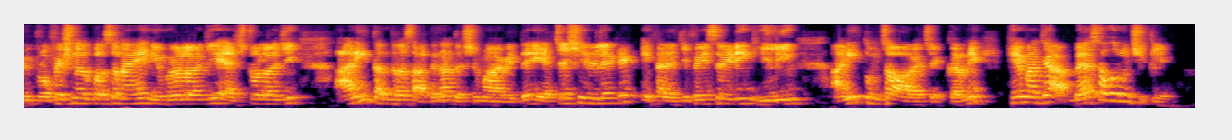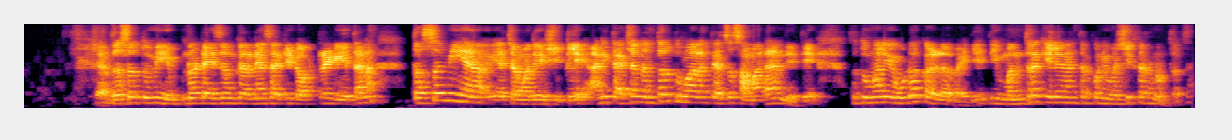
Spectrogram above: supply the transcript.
मी प्रोफेशनल पर्सन आहे न्यूमरोलॉजी ऍस्ट्रॉलॉजी आणि तंत्र साधना दश महाविद्या याच्याशी रिलेटेड एखाद्याची फेस रिडिंग हिलिंग आणि तुमचा ऑरा चेक करणे हे माझ्या अभ्यासावरून शिकले. जसं तुम्ही हिप्नोटायझम करण्यासाठी डॉक्टरेट घेता ना तसं मी याच्यामध्ये शिकले आणि त्याच्यानंतर तुम्हाला त्याचं समाधान देते. तर तुम्हाला एवढं कळलं पाहिजे की मंत्र केल्यानंतर कोणी वशीकरण होतं का?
